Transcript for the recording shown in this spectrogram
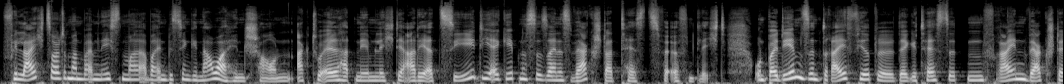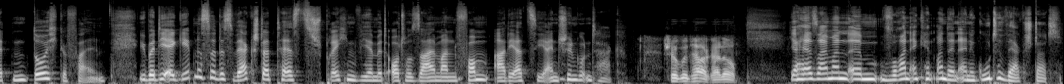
Vielleicht sollte man beim nächsten Mal aber ein bisschen genauer hinschauen. Aktuell hat nämlich der ADAC die Ergebnisse seines Werkstatttests veröffentlicht. Und bei dem sind drei Viertel der getesteten freien Werkstätten durchgefallen. Über die Ergebnisse des Werkstatttests sprechen wir mit Otto Saalmann vom ADAC. Einen schönen guten Tag. Schönen guten Tag, hallo. Ja, Herr Seimann, ähm, woran erkennt man denn eine gute Werkstatt?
